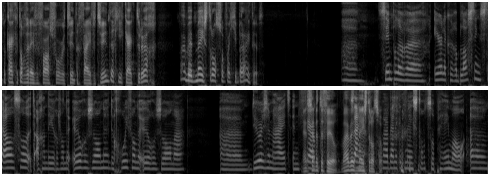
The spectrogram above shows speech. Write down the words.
dan kijk je toch weer even vast voor 2025. Je kijkt terug. Waar ben je het meest trots op wat je bereikt hebt? Ehm, simpelere, eerlijkere belastingstelsel, het agenderen van de eurozone, de groei van de eurozone, ehm, duurzaamheid en Het zijn er te veel. Waar ben je het meest trots op? Waar ben ik het meest trots op? Hemel. Ehm,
